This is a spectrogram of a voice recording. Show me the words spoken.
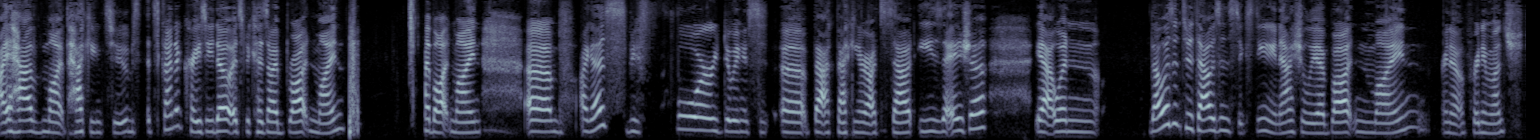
I have my packing cubes. It's kind of crazy though. It's because I brought mine. I bought mine, um, I guess before doing uh, backpacking around Southeast Asia. Yeah, when that was in 2016 actually i bought mine I know, pretty much.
